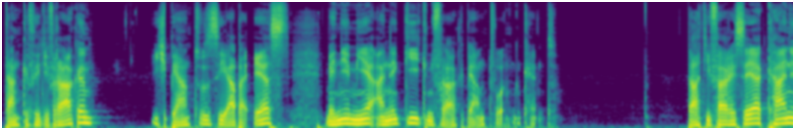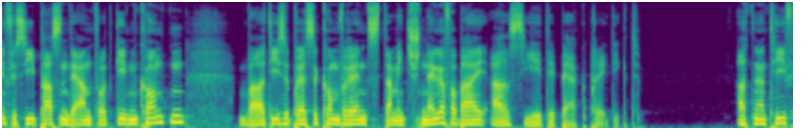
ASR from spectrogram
Danke für die Frage. Ich beantworte sie aber erst, wenn ihr mir eine Gegenfrage beantworten könnt. Da die Pharisäer keine für sie passende Antwort geben konnten, war diese Pressekonferenz damit schneller vorbei als jede Bergpredigt. Alternativ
